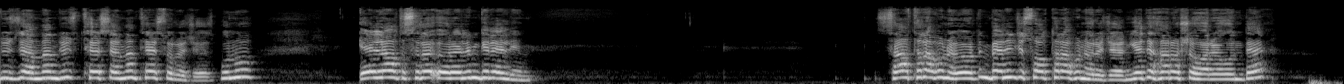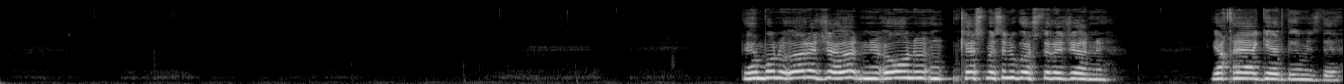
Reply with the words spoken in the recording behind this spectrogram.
düz yandan düz, ters yandan ters öreceğiz. Bunu 56 sıra örelim gelelim. Sağ tarafını ördüm. Benince sol tarafını öreceğim. 7 haroşa var önde. Ben bunu öreceğim, onu kesmesini göstereceğim. Yakaya geldiğimizde.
